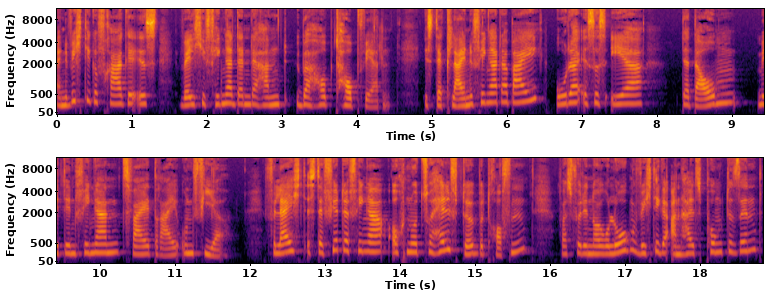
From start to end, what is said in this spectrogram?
Eine wichtige Frage ist, welche Finger denn der Hand überhaupt taub werden. Ist der kleine Finger dabei oder ist es eher der Daumen mit den Fingern 2, 3 und 4. Vielleicht ist der vierte Finger auch nur zur Hälfte betroffen, was für den Neurologen wichtige Anhaltspunkte sind,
